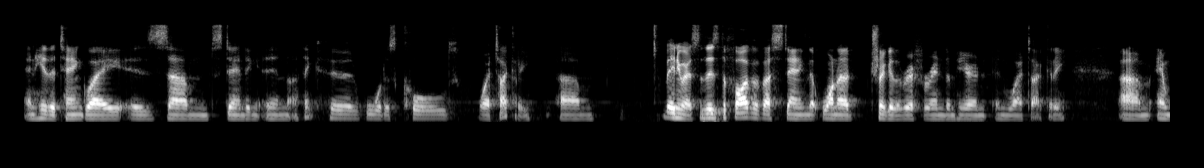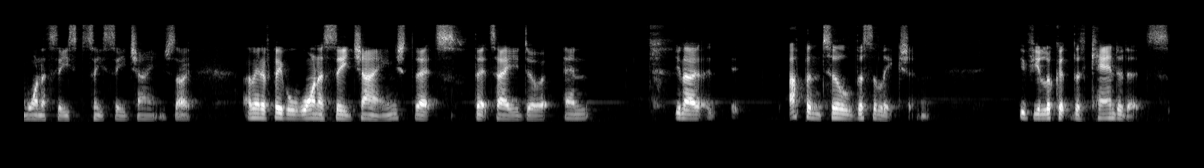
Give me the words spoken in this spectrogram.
And Heather Tanguay is um, standing in, I think her ward is called Waitakere. But anyway, so there's the five of us standing that want to trigger the referendum here in, in Waitakere um, and want to see, see see change. So, I mean, if people want to see change, that's that's how you do it. And you know, up until this election, if you look at the candidates,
